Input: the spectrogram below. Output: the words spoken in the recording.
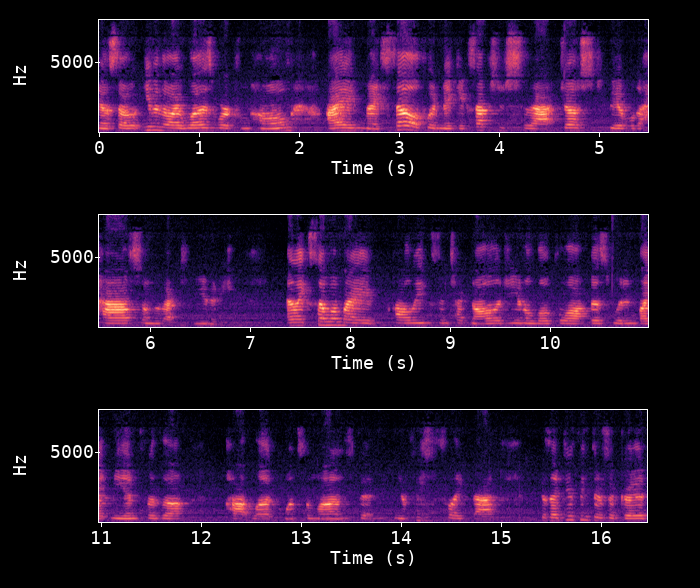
You know, so even though I was work from home, I myself would make exceptions to that just to be able to have some of that community. And like some of my colleagues in technology in a local office would invite me in for the potluck once a month and you know things like that. Because I do think there's a good,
